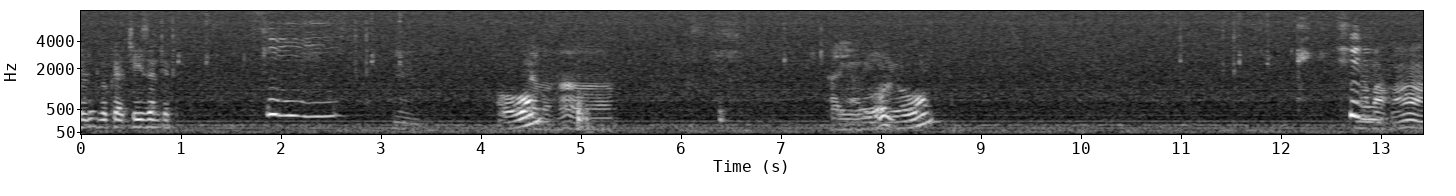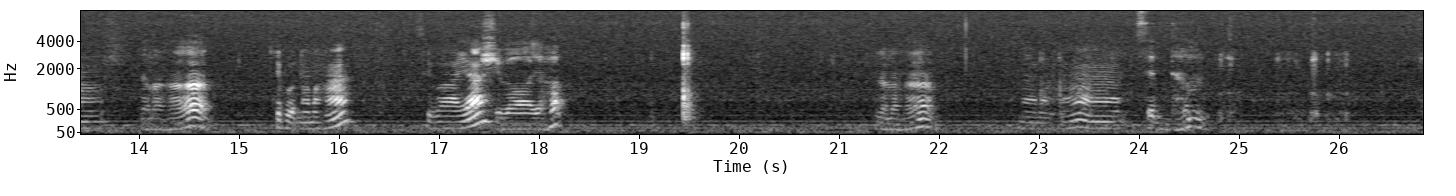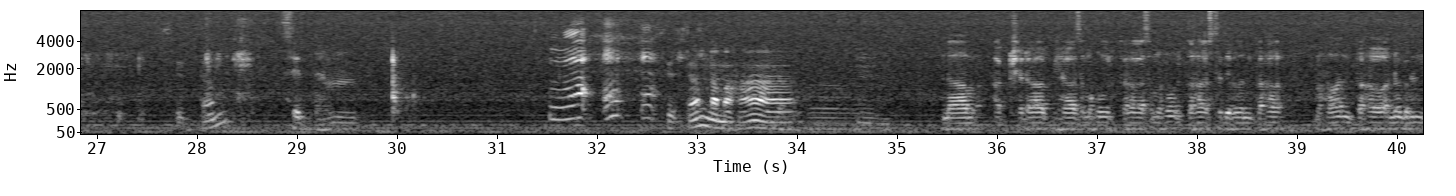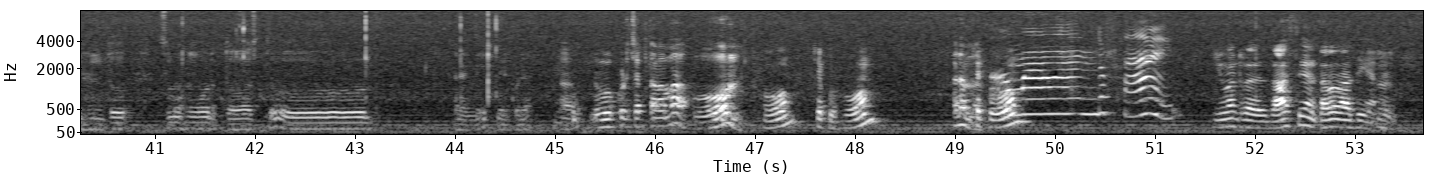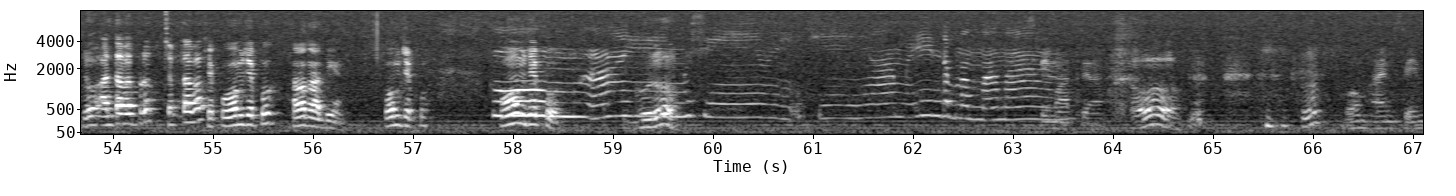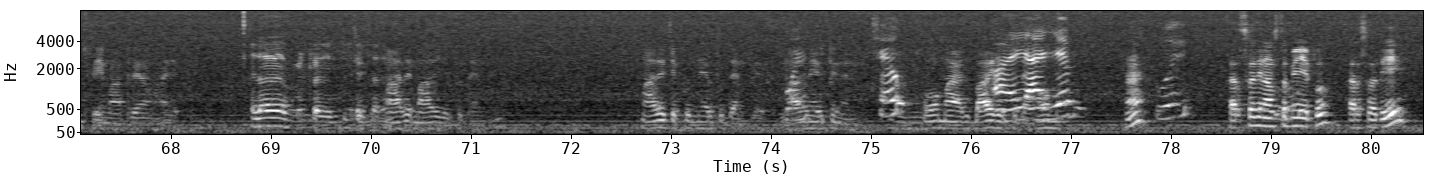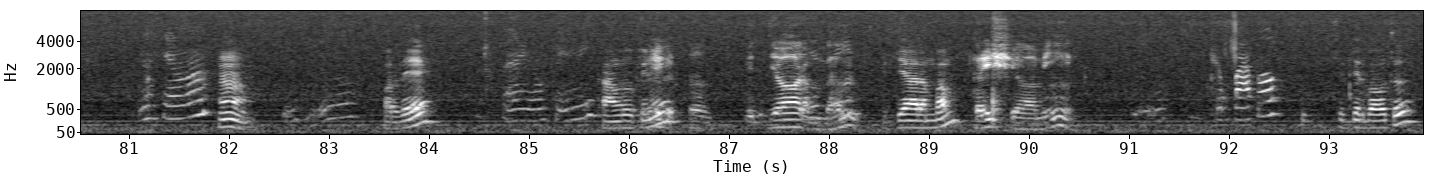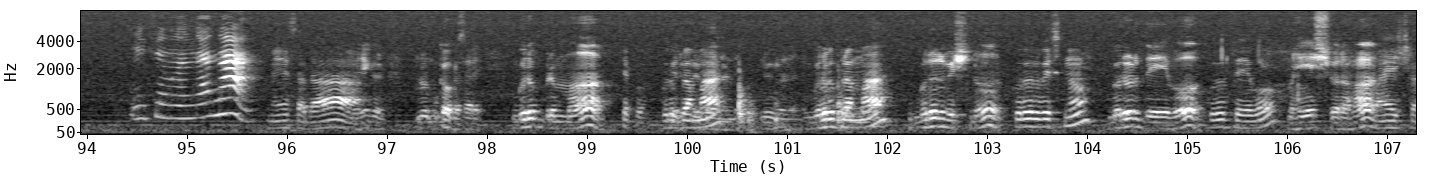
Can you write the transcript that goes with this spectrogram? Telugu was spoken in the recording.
actually. Look at cheese and it. Mm. Om. Hari Om. Namaha. Namaha. Kepo Namaha. Shivaya. Shivaya. Namaha. Namaha. Siddham. Siddham. సిద్ధం నమః నామ అక్షరాభ్యాస ముహూర్త సముహూర్త స్థితివంత మహాంత అనుగృహంతు సుముహూర్తోస్తు అనండి మీరు కూడా ఆ, నువ్వు కూడా చెప్తావమ్మా ఓం ఓం చెప్పు ఓం అనమ్మా చెప్పు ఓం యూ వాంట్ రాసి కానీ తర్వాత రాసి కానీ ఉమ్. నువ్వు అంటావా ఇప్పుడు చెప్తావా చెప్పు ఓం చెప్పు తర్వాత రాసి కానీ ఓం చెప్పు ఓం చెప్పు గురు. నమః. ఓం ఐం శ్రీం శ్రీ మాత్రే ఎలా ఇంట్లో ఇంట్లో మాదే మాదే చెప్పుద్దండి మాదే చెప్పు నేర్పుద్దాన్ని మాది నేర్పిందండి ఓం అది బాగా చెప్తుంది సరస్వతి నమస్తే చెప్పు సరస్వతి వరదే కామరూపిణి విద్యారంభం విద్యారంభం కరిష్యామి సిద్ధిర్భవతు మే సదా వెరీ గుడ్. నువ్వు ఇంకొకసారి. గురు బ్రహ్మ. చెప్పు. గురు బ్రహ్మ గురు బ్రహ్మ. గురుర్ విష్ణు గురుర్ విష్ణు గురుర్దేవో. గురుదేవో మహేశ్వర. మహేశ్వర.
